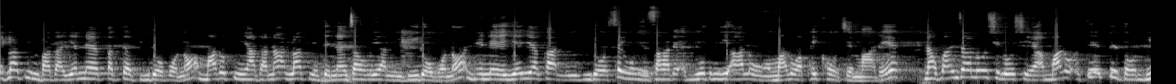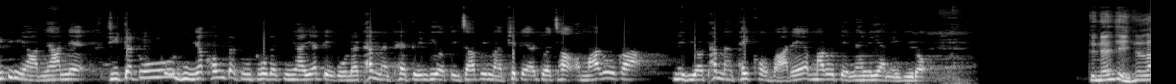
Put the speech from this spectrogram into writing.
အလှပြင်ဘာသာရက်နဲ့ပတ်သက်ပြီးတော့ပေါ့နော်အမားတို့ပညာဒါနအလှပြင်တင်တန်းကျောင်းလေးကနေပြီးတော့ပေါ့နော်အနေနဲ့ရက်ရက်ကနေပြီးတော့စိတ်ဝင်စားတဲ့အမျိုးသမီးအားလုံးကိုအမားတို့ကဖိတ်ခေါ်ခြင်းပါတယ်။နောက်ပိုင်းကျလို့ရှိလို့ရှိရင်အမားတို့အသစ်အသစ်သောဤပညာများနဲ့ဒီတတူးမျက်ခုံးတတူးထိုးတဲ့ပညာရက်တွေကိုလည်းထပ်မံထည့်သွင်းပြီးတော့တင် जा ပေးမှာဖြစ်တဲ့အတွက်ကြောင့်အမားတို့ကနေပြီးတော့ထပ်မံဖိတ်ခေါ်ပါတယ်အမားတို့တင်တန်းလေးကနေပြီးတော့တင်နန်းချိန်နှစ်လ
